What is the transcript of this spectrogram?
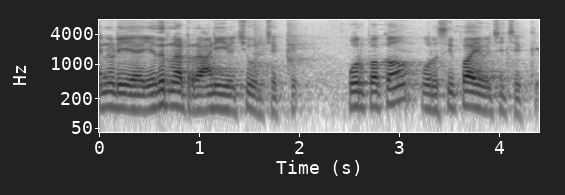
என்னுடைய எதிர்நாட்டு ராணியை வச்சு ஒரு செக்கு ஒரு பக்கம் ஒரு சிப்பாயை வச்சு செக்கு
